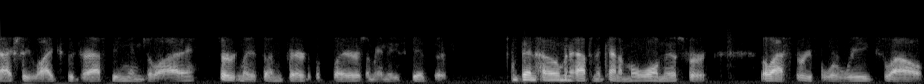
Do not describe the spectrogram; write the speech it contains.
actually likes the draft being in July. Certainly, it's unfair to the players. I mean, these kids have been home and having to kind of mull on this for the last three four weeks while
